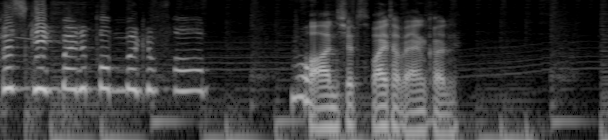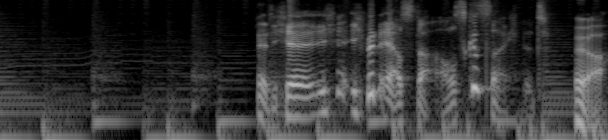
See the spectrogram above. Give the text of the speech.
Bist gegen meine Bombe gefahren. Boah, ich jetzt weiter werden können. Ich, ich, ich bin erster, ausgezeichnet. Ja.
